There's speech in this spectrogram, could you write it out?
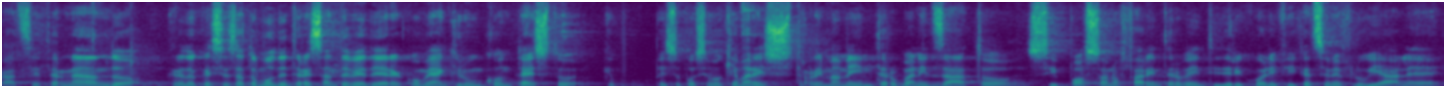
Grazie Fernando, credo che sia stato molto interessante vedere come anche in un contesto che penso possiamo chiamare estremamente urbanizzato si possano fare interventi di riqualificazione fluviale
